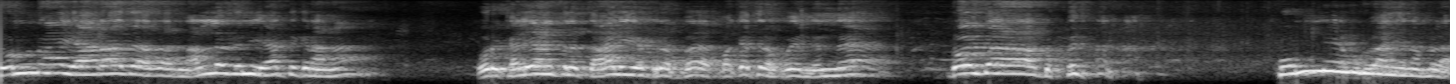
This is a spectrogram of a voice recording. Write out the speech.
சொன்னால் யாராவது அதை நல்லதுன்னு ஏற்றுக்கிறானா ஒரு கல்யாணத்தில் தாலி கட்டுறப்ப பக்கத்தில் போய் நின்று கோவிந்தா கோவிந்தா. கொன்னே விடுவாங்க நம்மளை.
